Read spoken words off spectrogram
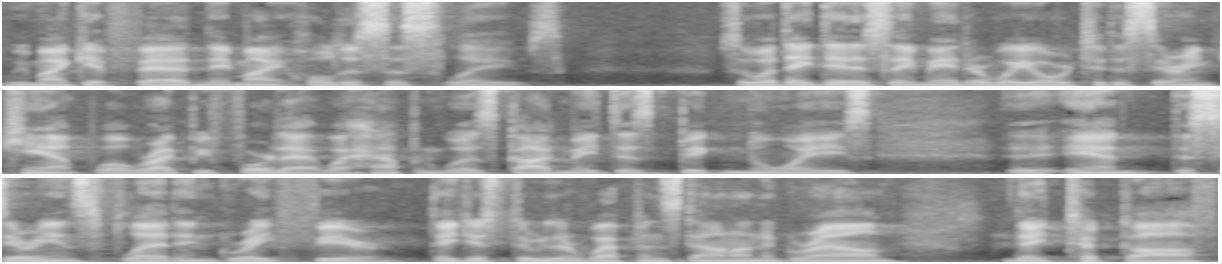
we might get fed, and they might hold us as slaves. So what they did is they made their way over to the Syrian camp. Well, right before that, what happened was God made this big noise, Uh, and the Syrians fled in great fear. They just threw their weapons down on the ground. They took off,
